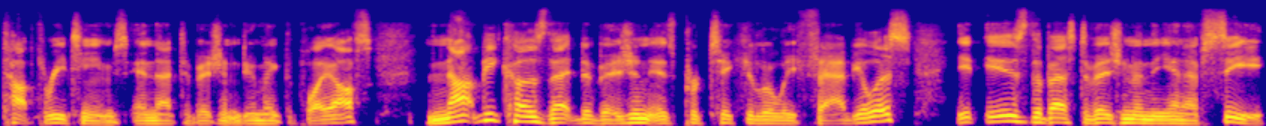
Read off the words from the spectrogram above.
top three teams in that division do make the playoffs, not because that division is particularly fabulous. It is the best division in the NFC,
